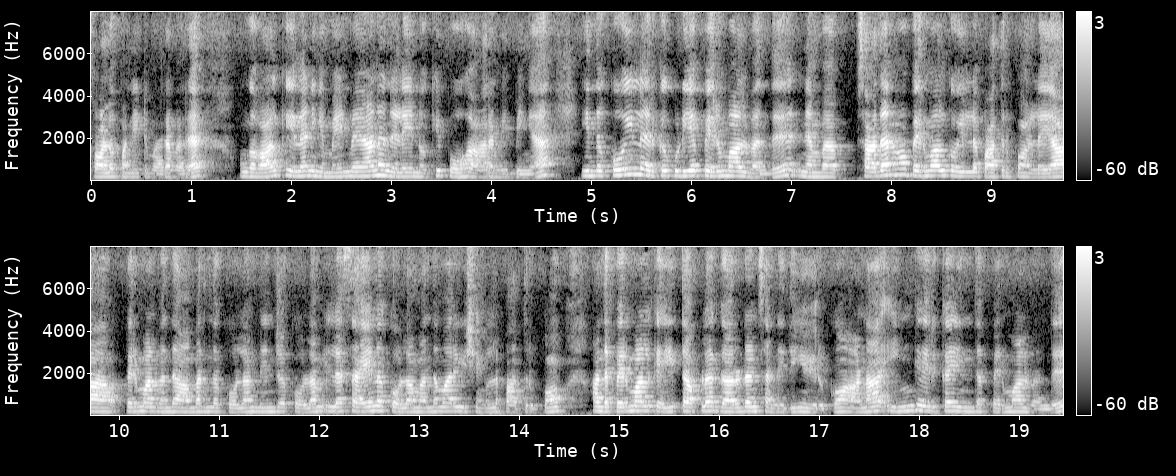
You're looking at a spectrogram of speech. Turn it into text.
ஃபாலோ பண்ணிட்டு வர வர உங்கள் வாழ்க்கையில் நீங்கள் மேன்மையான நிலையை நோக்கி போக ஆரம்பிப்பீங்க. இந்த கோயிலில் இருக்கக்கூடிய பெருமாள் வந்து நம்ம சாதாரணமாக பெருமாள் கோயிலில் பார்த்துருப்போம் இல்லையா? பெருமாள் வந்து அமர்ந்த கோலம் நின்ற கோலம் இல்லை சயன கோலம் அந்த மாதிரி விஷயங்களில் பார்த்துருப்போம். அந்த பெருமாளுக்கு எய்த்தாப்பில் கருடன் சந்நிதியும் இருக்கும். ஆனால் இங்கே இருக்க இந்த பெருமாள் வந்து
